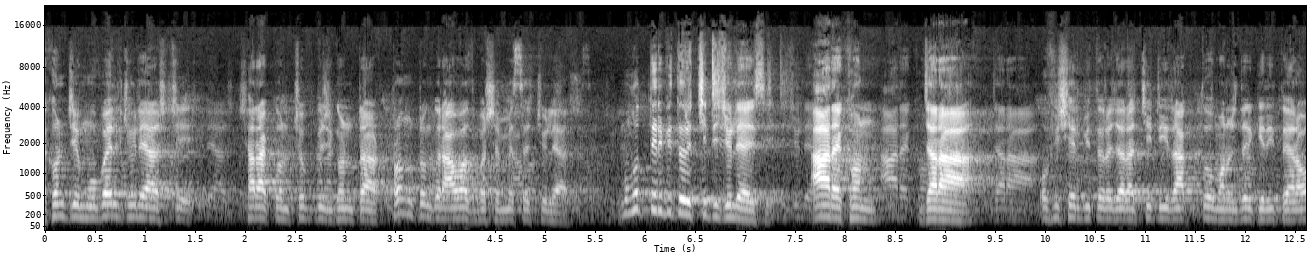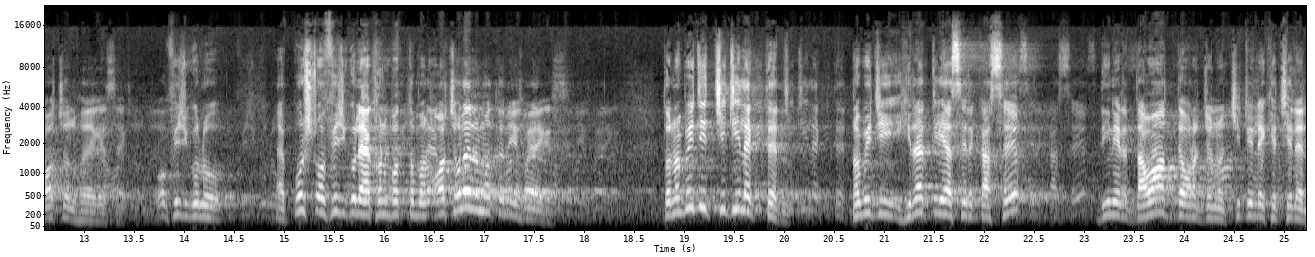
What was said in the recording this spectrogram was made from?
এখন যে মোবাইল চলে আসছে, সারাক্ষণ চব্বিশ ঘণ্টা টং টং করে আওয়াজ বসে মেসেজ চলে আসে। মুহূর্তের ভিতরে চিঠি চলে আসে। আর এখন যারা অফিসের ভিতরে যারা চিঠি রাখতো, মানুষদেরকে দিত, এরা অচল হয়ে গেছে। অফিসগুলো পোস্ট অফিসগুলো এখন বর্তমান অচলের মতনই হয়ে গেছে। তো নবীজি চিঠি লিখতেন। নবীজি হিরাক্লিয়াসের কাছে দিনের দাওয়াত দেওয়ার জন্য চিঠি লিখেছিলেন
